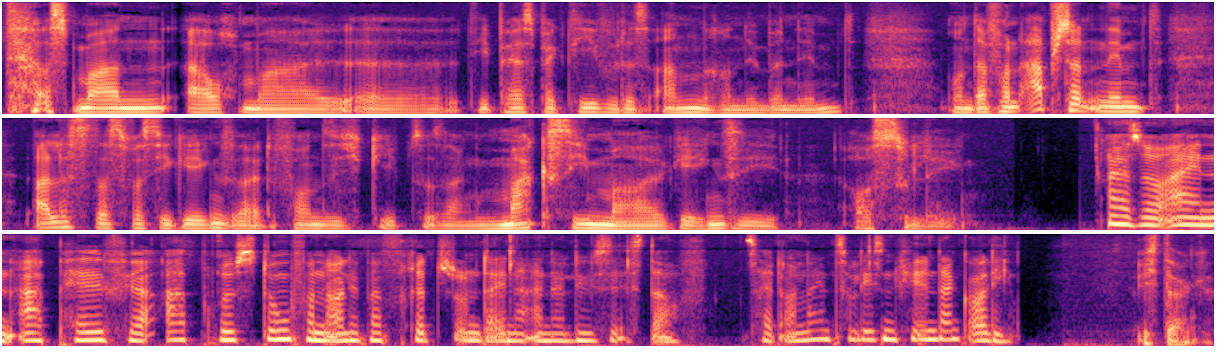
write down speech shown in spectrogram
dass man auch mal äh, die Perspektive des anderen übernimmt und davon Abstand nimmt, alles das, was die Gegenseite von sich gibt, sozusagen maximal gegen sie auszulegen. Also ein Appell für Abrüstung von Oliver Fritsch und deine Analyse ist auf Zeit Online zu lesen. Vielen Dank, Olli. Ich danke.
